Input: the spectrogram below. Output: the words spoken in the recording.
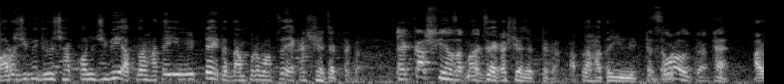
বারো জিবি দুশো ছাপ্পান্ন জিবি আপনার হাতে ইউনিটটা এটার দাম পড়ে মাত্র একাশি হাজার টাকা। একাশি হাজার মাত্র একাশি হাজার টাকা আপনার হাতে ইউনিটটা হ্যাঁ আর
